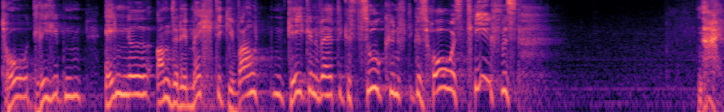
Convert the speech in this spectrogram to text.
Tod, Leben, Engel, andere Mächte, Gewalten, Gegenwärtiges, Zukünftiges, Hohes, Tiefes. Nein.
